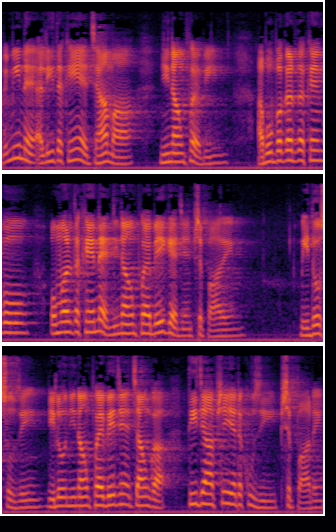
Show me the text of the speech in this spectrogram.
မိမိနဲ့အလီတခင်ရဲ့ဂျားမှာညီနောင်ဖွဲ့ပြီးအဘူဘကာတခင်ကိုအိုမာတခင်နဲ့ညီနောင်ဖွဲ့ပေးခဲ့ခြင်းဖြစ်ပါတယ်မိတို့ဆိုစဉ်ဒီလိုညီနောင်ဖွဲ့ပေးခြင်းအကြောင်းကတီးခြားဖြစ်ရတဲ့ခုစီဖြစ်ပါတယ်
